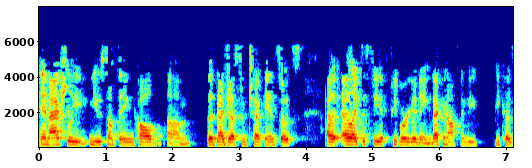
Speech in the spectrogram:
and I actually use something called, um, the digestive check-in. So it's, I, I like to see if people are getting, that can often be because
